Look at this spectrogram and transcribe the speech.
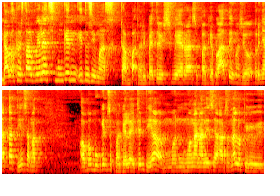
Kalau Crystal Palace mungkin itu sih mas dampak dari Patrice Vieira sebagai pelatih mas yo. Ternyata dia sangat apa mungkin sebagai legend dia men- menganalisa Arsenal lebih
